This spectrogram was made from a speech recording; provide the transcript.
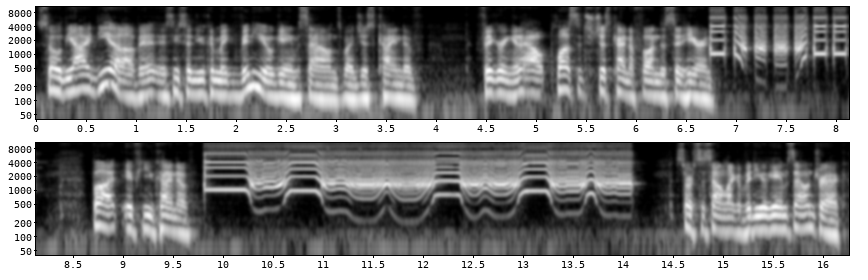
So the idea of it is he said you can make video game sounds by just kind of figuring it out. Plus it's just kind of fun to sit here and but if you kind of starts to sound like a video game soundtrack.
